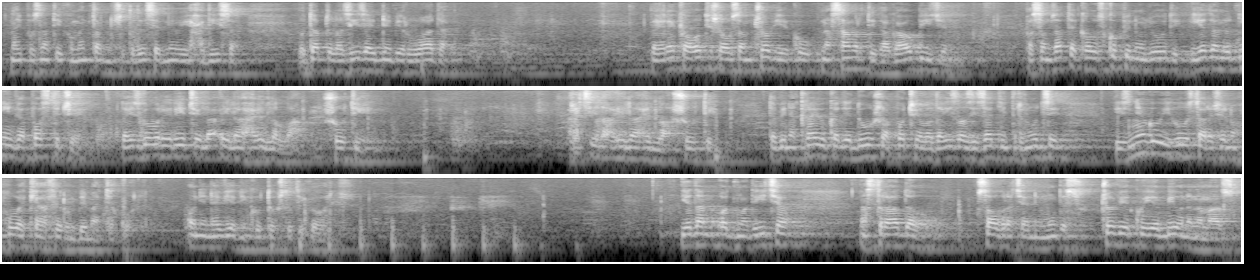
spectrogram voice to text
najpoznatiji komentar na 40 dnevih hadisa od Abdulaziza ibn Biruada, da je rekao, otišao sam čovjeku na samrti da ga obiđem. Pa sam zatekao skupinu ljudi i jedan od njih ga postiče da izgovori riječi la ilaha illallah, šuti. Reci la ilaha illallah, šuti. Da bi na kraju kad je duša počela da izlazi zadnji trenuci, iz njegovih usta rečeno huve kafirum bima tekul. On je nevjernik u to što ti govoriš. Jedan od mladića nastradao u saobraćajnim udesu. Čovjek koji je bio na namazu.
